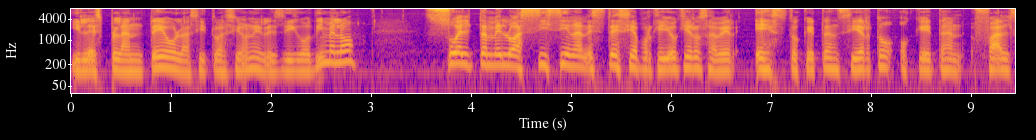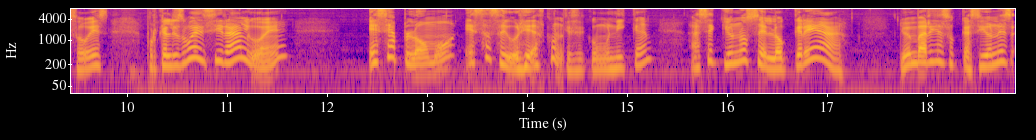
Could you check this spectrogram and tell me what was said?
y les planteo la situación y les digo, dímelo, suéltamelo así sin anestesia porque yo quiero saber esto, qué tan cierto o qué tan falso es. Porque les voy a decir algo, ¿eh? Ese aplomo, esa seguridad con la que se comunican, hace que uno se lo crea. Yo en varias ocasiones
